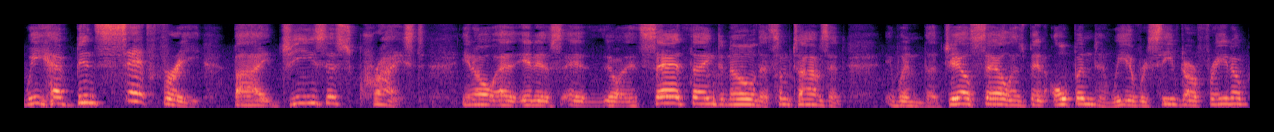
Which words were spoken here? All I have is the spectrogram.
We have been set free by Jesus Christ. You know, uh, it is it, you know it's a sad thing to know that sometimes that when the jail cell has been opened and we have received our freedom,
